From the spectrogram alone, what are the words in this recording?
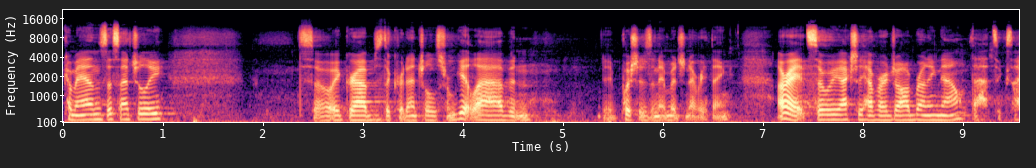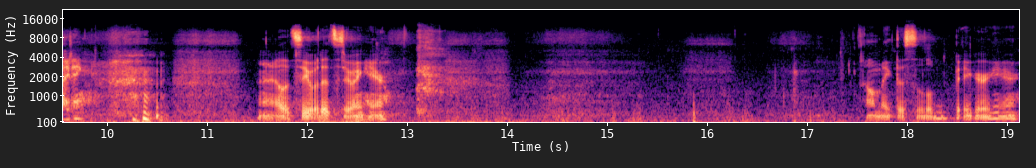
commands, essentially. So it grabs the credentials from GitLab and it pushes an image and everything. All right, so we actually have our job running now. That's exciting. All right, let's see what it's doing here. I'll make this a little bigger here.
